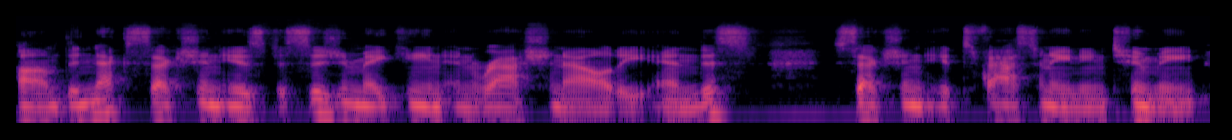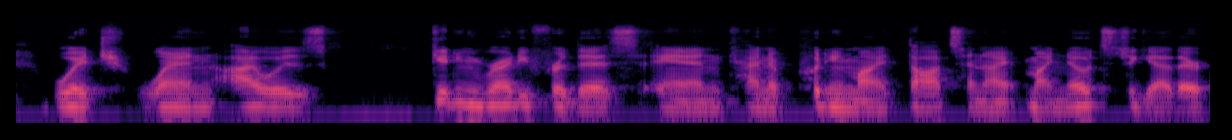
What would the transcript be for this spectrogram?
Um, the next section is decision making and rationality. And this section, it's fascinating to me, which when I was getting ready for this and kind of putting my thoughts and I, my notes together,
